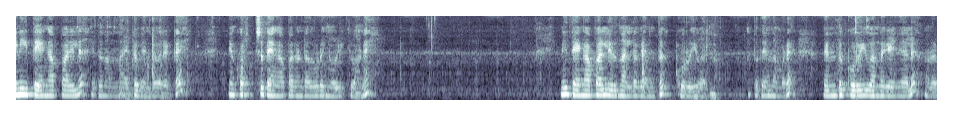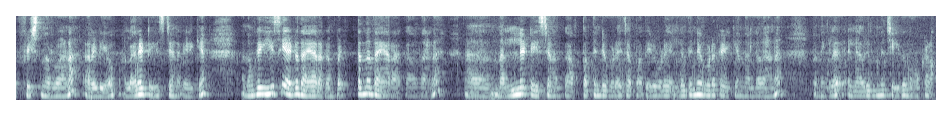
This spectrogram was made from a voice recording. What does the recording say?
ഇനി ഈ തേങ്ങാപ്പാലിൽ ഇത് നന്നായിട്ട് വെന്ത് വരട്ടെ. ഇനി കുറച്ച് തേങ്ങാപ്പാലുണ്ട് അതുകൂടെ ഇങ്ങ് ഒഴിക്കുവാണേ. ഇനി തേങ്ങാപ്പാലിൽ ഇത് നല്ല വെന്ത് കുറി വരണം. അപ്പോഴത്തേനും നമ്മുടെ വെന്ത് കുറി വന്നു കഴിഞ്ഞാൽ നമ്മുടെ ഫിഷ് നിർവാണ റെഡിയാവും. വളരെ ടേസ്റ്റിയാണ് കഴിക്കാൻ. നമുക്ക് ഈസി ആയിട്ട് തയ്യാറാക്കാം. പെട്ടെന്ന് തയ്യാറാക്കാവുന്നതാണ്. നല്ല ടേസ്റ്റാണ്. നമുക്ക് അപ്പത്തിന്റെ കൂടെ ചപ്പാത്തിയുടെ കൂടെ എല്ലാത്തിന്റെ കൂടെ കഴിക്കാൻ നല്ലതാണ്. അപ്പം നിങ്ങൾ എല്ലാവരും ഇതൊന്ന് ചെയ്ത് നോക്കണം.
